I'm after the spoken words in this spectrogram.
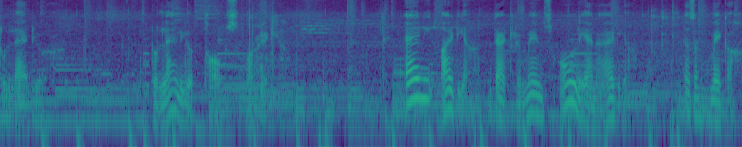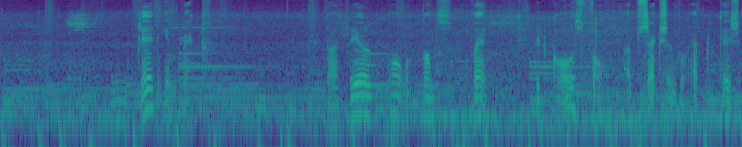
to land your to land your thoughts or idea. Any idea that remains only an idea doesn't make a great impact The real power comes when it goes from abstraction to application.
